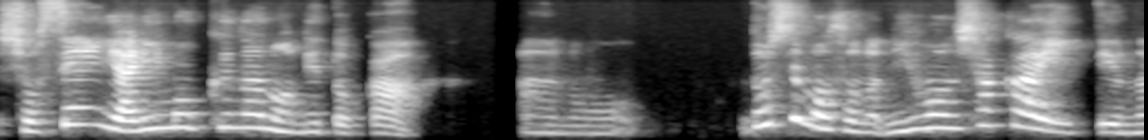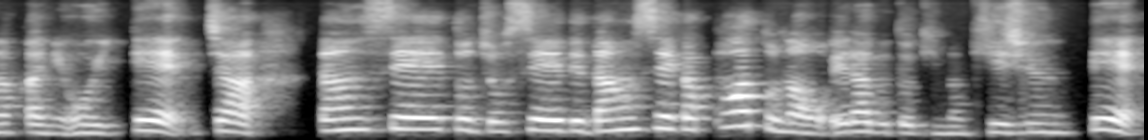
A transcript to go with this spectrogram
所詮やりもくなのねとかあのどうしてもその日本社会っていう中においてじゃあ男性と女性で男性がパートナーを選ぶ時の基準って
